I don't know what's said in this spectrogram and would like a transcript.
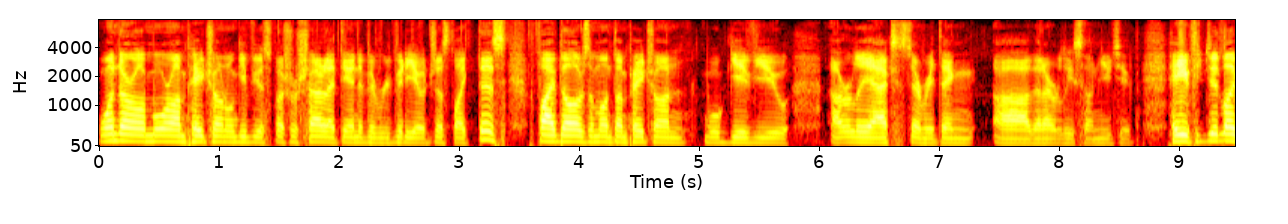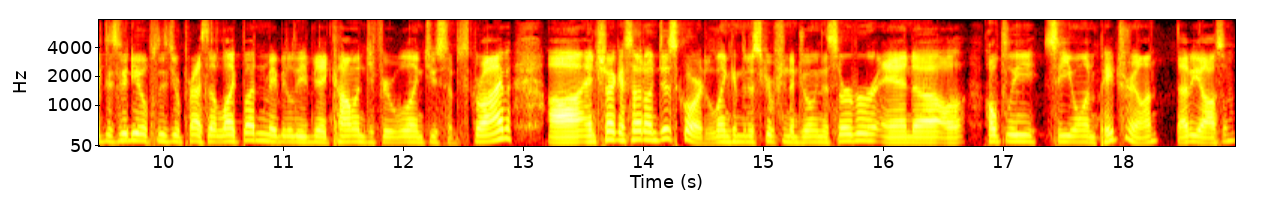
$1 or more on Patreon will give you a special shout out at the end of every video just like this. $5 a month on Patreon will give you early access to everything uh, that I release on YouTube. Hey, if you did like this video, please do press that like button. Maybe leave me a comment if you're willing to subscribe. Uh, and check us out on Discord. Link in the description to join the server. And uh, I'll hopefully see you on Patreon. That'd be awesome.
